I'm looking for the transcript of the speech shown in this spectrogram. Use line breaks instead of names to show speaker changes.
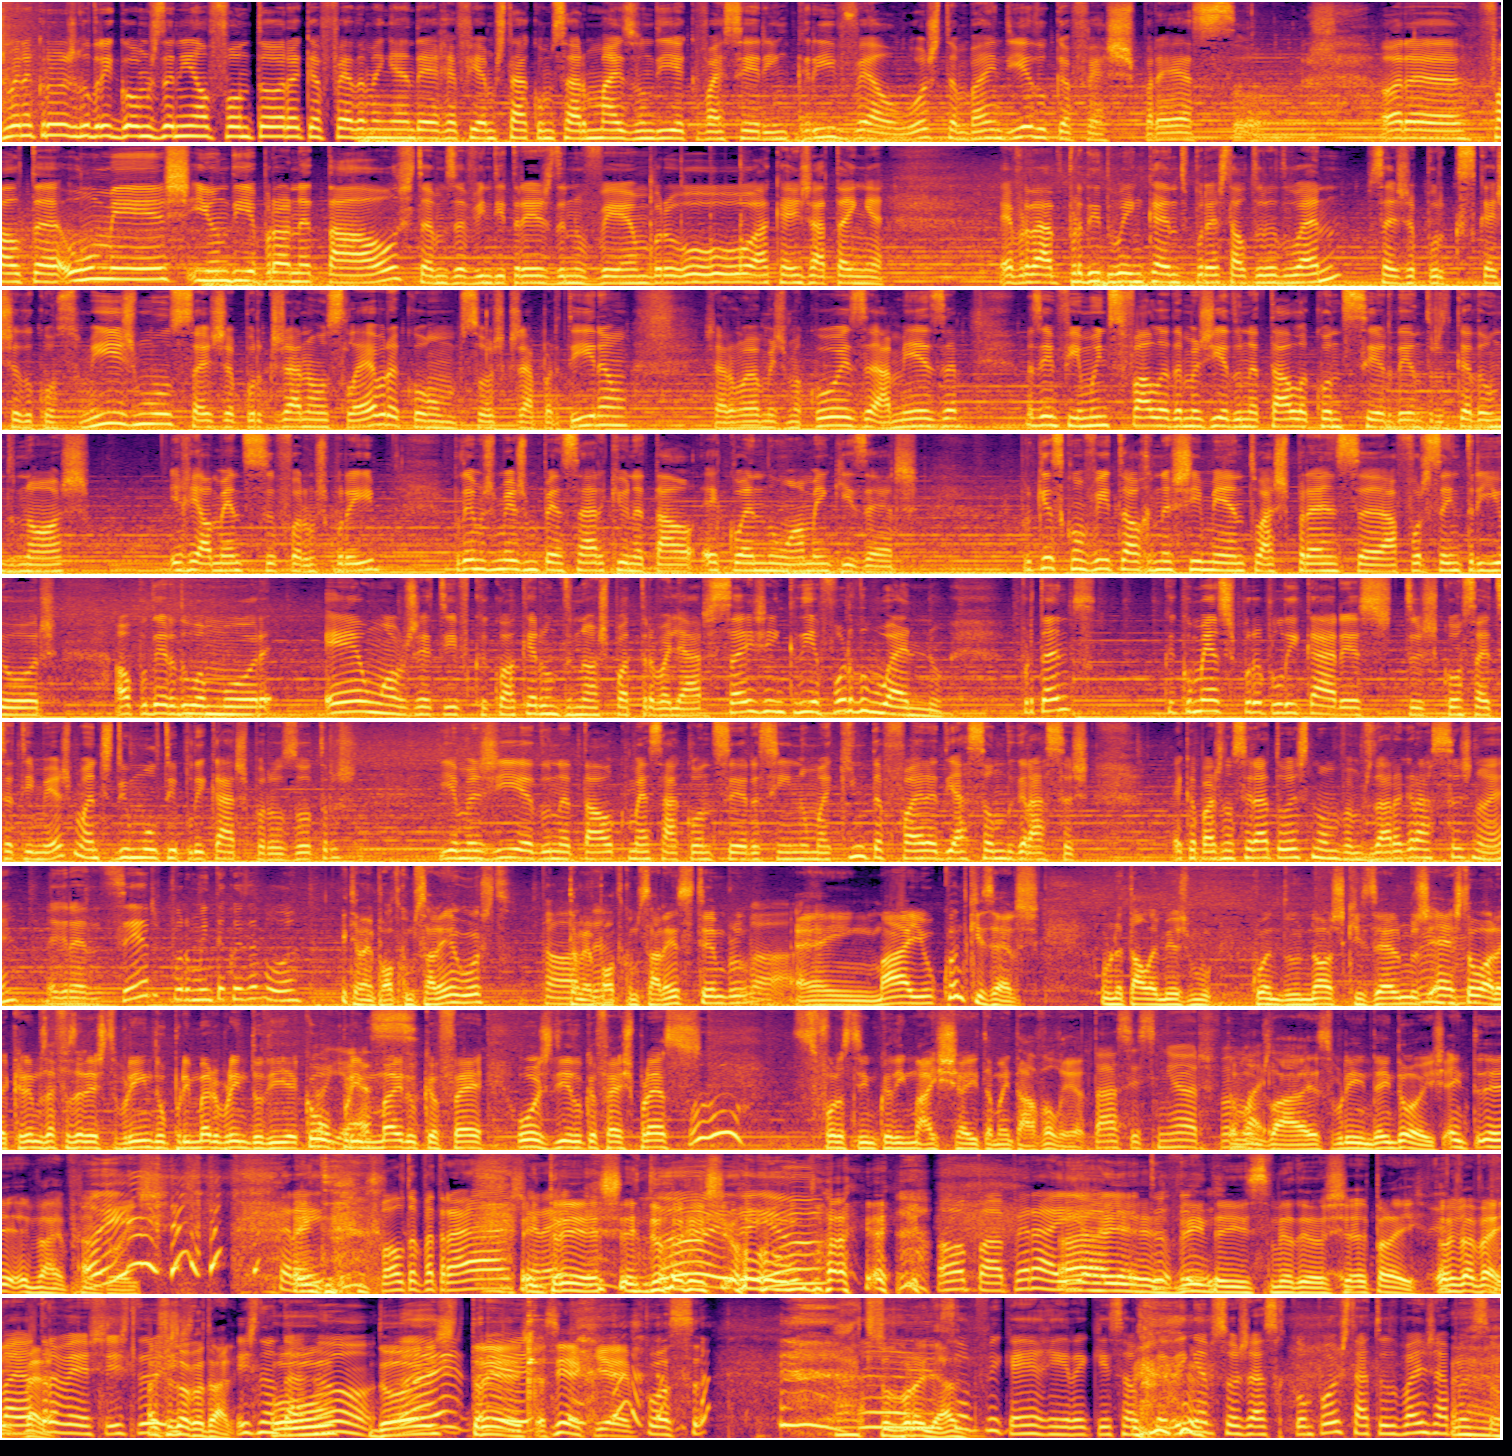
Joana Cruz, Rodrigo Gomes, Daniel Fontoura, Café da Manhã da RFM está a começar mais um dia que vai ser incrível. Hoje também dia do Café Expresso. Ora, falta um mês e um dia para o Natal. Estamos a 23 de novembro. Oh, há quem já tenha é verdade, perdido o encanto por esta altura do ano, seja porque se queixa do consumismo, seja porque já não o celebra com pessoas que já partiram, já não é a mesma coisa, à mesa. Mas enfim, muito se fala da magia do Natal acontecer dentro de cada um de nós e realmente, se formos por aí, podemos mesmo pensar que o Natal é quando um homem quiser. Porque esse convite ao renascimento, à esperança, à força interior, ao poder do amor é um objetivo que qualquer um de nós pode trabalhar, seja em que dia for do ano. Portanto, que comeces por aplicar estes conceitos a ti mesmo antes de o multiplicares para os outros. E a magia do Natal começa a acontecer assim numa quinta-feira de ação de graças. É capaz de não ser à toa este nome, vamos dar a graças, não é? Agradecer por muita coisa boa.
E também pode começar em agosto.
Pode.
Também pode começar em setembro,
Pode.
em maio, quando quiseres. O Natal é mesmo quando nós quisermos. A esta hora queremos é fazer este brinde, o primeiro brinde do dia, com
Oh,
o
yes.
primeiro café. Hoje, dia do café expresso.
Uhul.
Se for assim um bocadinho mais cheio, também está a valer.
Tá, sim senhor. Vamos,
Então vamos lá, esse brinde em dois. Em, eh, vai, em
Oi?
dois.
Espera aí,
Em-
volta para trás.
Em
espera aí.
três, em dois,
Dois, em
um.
um.
vai.
Opa, espera aí,
Ai,
olha. tu-
brinda isso, meu Deus. Eh, Espera aí. Vamos, vai, vai.
Vai outra vez. Isto,
Vamos fazer ao contrário.
Isto não está.
um, dois, três. Assim é que é, poça. Ai, estou baralhado.
Só fiquei a rir aqui só um bocadinho. A pessoa já se recompôs, está tudo bem, já passou.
